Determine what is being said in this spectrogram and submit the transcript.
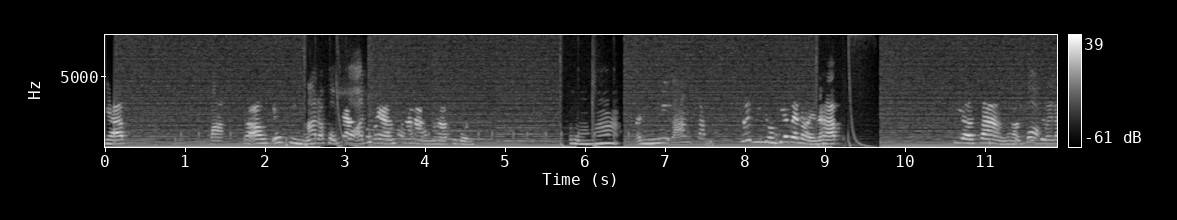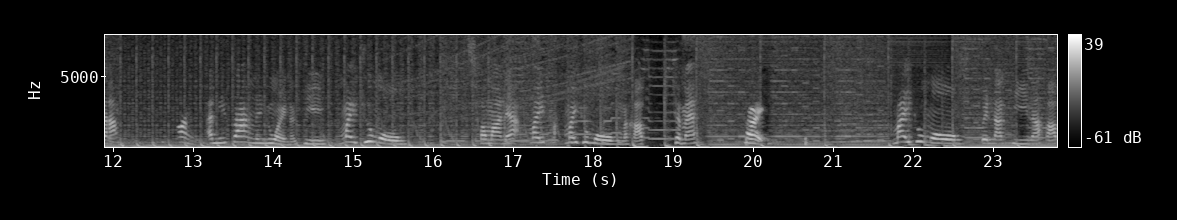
นี่ครับมาจะเอาแค่สิ่งอะเดี๋ยวผมขออธิพยายามสร้างนะครับทุกคนผมอันนี้สร้างกันช่วยที่ดูเทียบไปหน่อยนะครับ ที่เราสร้างนะผครับมบอกเลยนะสร้างอันนี้สร้างในหน่วยนาที ไม่ชั่วโมง ประมาณเนี้ยไม่ไม่ชั่วโมงนะครับ ใช่ไหมใช่ไม่ชั่วโมงเป็นนาทีนะครับ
